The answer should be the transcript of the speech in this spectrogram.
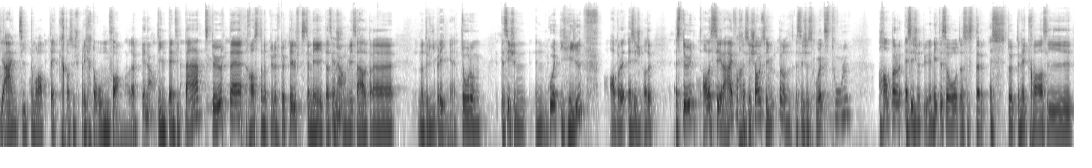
die eine Seite mal abdeckt, also sprich der Umfang, oder? Genau. Die Intensität dort äh, kannst du natürlich, dort hilft es dir nicht, das genau. musst du wie selber äh, noch reinbringen. Darum, das ist ein, eine gute Hilfe, aber es ist, oder, es tönt alles sehr einfach, es ist auch simpel und es ist ein gutes Tool, aber es ist natürlich nicht so, dass es, der, es dort nicht quasi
